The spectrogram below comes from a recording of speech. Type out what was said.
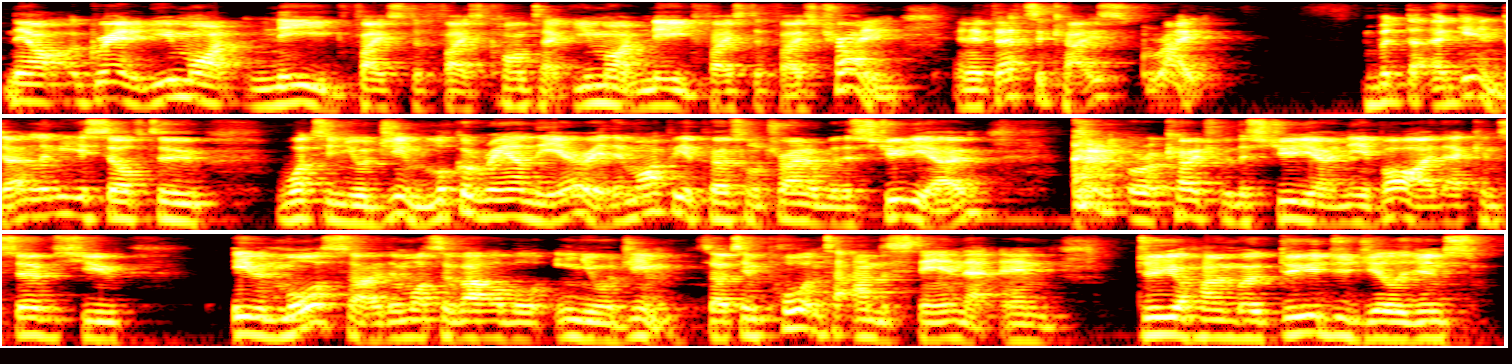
Now, granted, you might need face to face contact, you might need face to face training. And if that's the case, great. But again, don't limit yourself to what's in your gym. Look around the area. There might be a personal trainer with a studio or a coach with a studio nearby that can service you even more so than what's available in your gym. So it's important to understand that and do your homework, do your due diligence,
